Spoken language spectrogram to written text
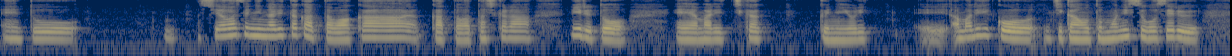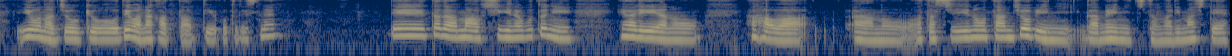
えっ、ー、と幸せになりたかった若かった私から見ると、えー、あまり近くクにより、えー、あまりこう時間を共に過ごせるような状況ではなかったっていうことですね。でただまあ不思議なことにやはりあの母はあの私の誕生日にが命日となりまして、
